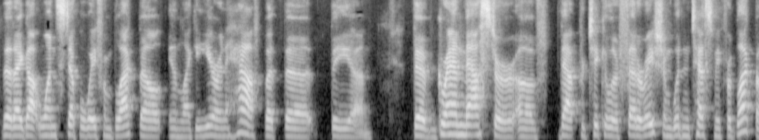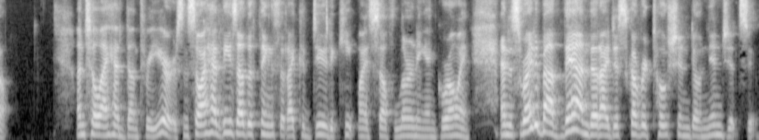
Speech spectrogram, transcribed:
that I got one step away from black belt in like a year and a half. But the the um, the grand master of that particular federation wouldn't test me for black belt until I had done three years. And so I had these other things that I could do to keep myself learning and growing. And it's right about then that I discovered Toshindo Ninjutsu.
